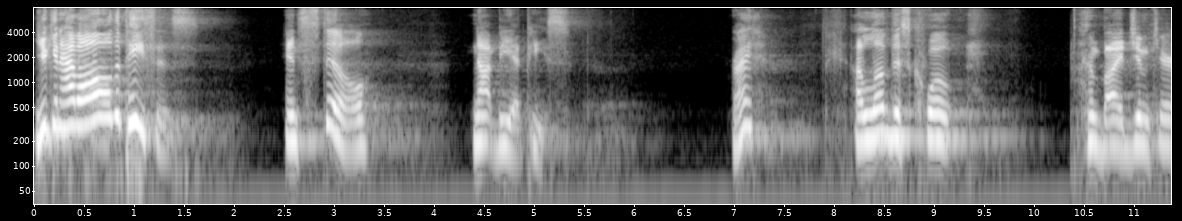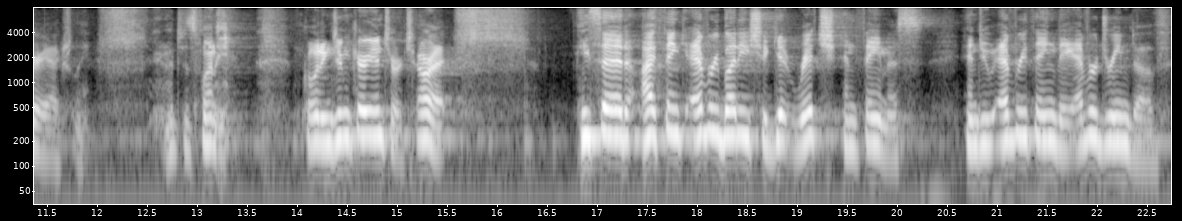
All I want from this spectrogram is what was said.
You can have all the pieces and still not be at peace. Right? I love this quote by Jim Carrey, actually, which is funny. I'm quoting Jim Carrey in church. All right. He said, I think everybody should get rich and famous and do everything they ever dreamed of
